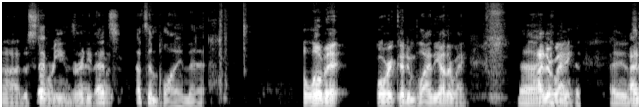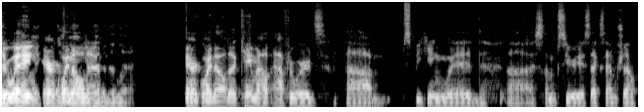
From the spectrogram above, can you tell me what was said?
uh, the That story means or that. anything. like That's that's implying that. a little bit, or it could imply the other way. No, I- I Either way. think Either way, like, Eric you guys know me Wijnaldum- better than that. Eric Wynalda came out afterwards, um, speaking with uh, some Sirius XM show,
